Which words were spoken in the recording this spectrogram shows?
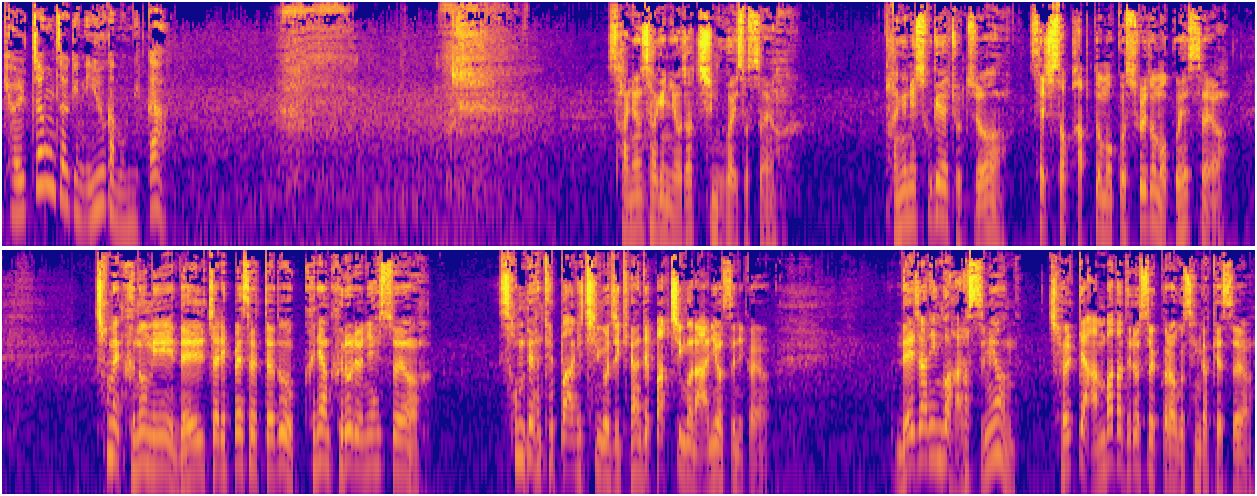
결정적인 이유가 뭡니까? 4년 사귄 여자친구가 있었어요. 당연히 소개해줬죠. 셋이서 밥도 먹고 술도 먹고 했어요. 처음에 그놈이 내 일자리 뺏을 때도 그냥 그러려니 했어요. 선배한테 빡이 친 거지 걔한테 빡친 건 아니었으니까요. 내 자리인 거 알았으면 절대 안 받아들였을 거라고 생각했어요.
